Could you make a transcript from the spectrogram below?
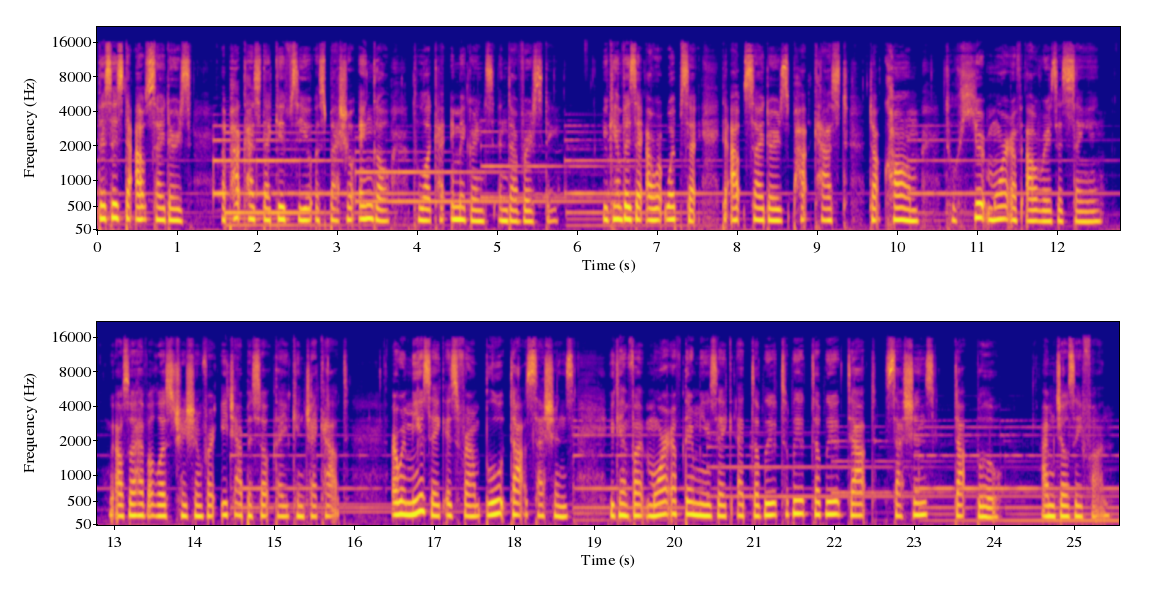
This is The Outsiders, a podcast that gives you a special angle to look at immigrants and diversity. You can visit our website, theoutsiderspodcast.com, to hear more of our Alrais's singing. We also have illustration for each episode that you can check out. Our music is from Blue Dot Sessions. You can find more of their music at www.sessions.blue. I'm Josie Fan.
